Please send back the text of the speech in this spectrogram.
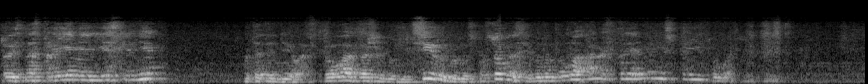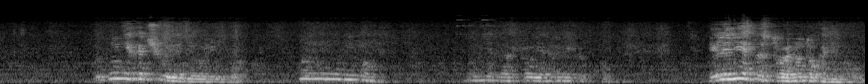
То есть настроения, если нет, вот это дело, то у вас даже будут силы, будут способности, будут ума, а настроение не стоит у вас. Вот, ну не хочу я делать уборку. Не могу. Ну нет настроя, ну никакого. Или есть настрой, но только не могу.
